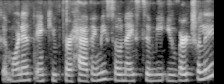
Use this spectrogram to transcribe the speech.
Good morning. Thank you for having me. So nice to meet you virtually.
